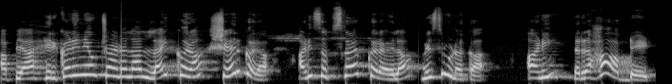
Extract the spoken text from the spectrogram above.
आपल्या हिरकणी न्यूज चॅनलला लाईक करा शेअर करा आणि सबस्क्राईब करायला विसरू नका. आणि रहा अपडेट.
